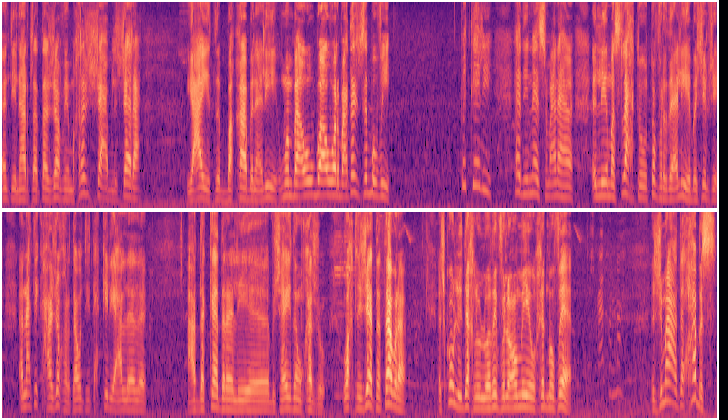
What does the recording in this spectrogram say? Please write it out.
أنت نهار 13 جانفي ما خرجش الشعب للشارع يعيط بقابن عليه ومن بقى 14 يسبوا فيه. بالتالي هذه الناس معناها اللي مصلحته تفرض عليه باش يمشي. أنا نعطيك حاجة أخرى تو أنت تحكي لي على على الدكادرة اللي بشهيدة وخرجوا. وقت اللي جات الثورة شكون اللي دخلوا الوظيفة العمومية وخدموا فيها؟ جماعة الحبس.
